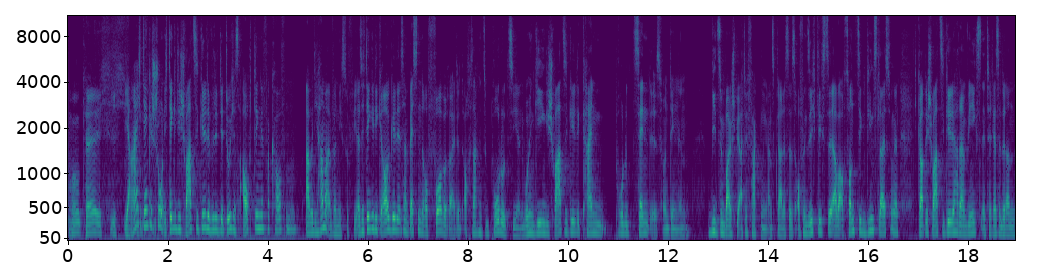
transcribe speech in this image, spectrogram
okay, ich, ich Ja, ich denke schon. Ich denke, die schwarze Gilde würde dir durchaus auch Dinge verkaufen, aber die haben einfach nicht so viel. Also ich denke, die graue Gilde ist am besten darauf vorbereitet, auch Sachen zu produzieren, wohingegen die schwarze Gilde kein Produzent ist von Dingen. Wie zum Beispiel Artefakten, ganz klar. Das ist das Offensichtlichste, aber auch sonstigen Dienstleistungen. Ich glaube, die schwarze Gilde hat am wenigsten Interesse daran,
